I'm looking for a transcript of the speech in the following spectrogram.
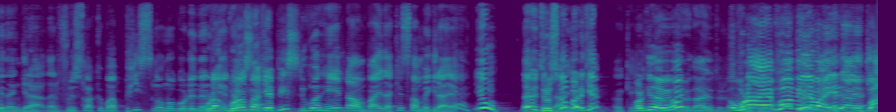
i den greia der, for du snakker bare piss nå. Nå går du en Hvordan- hvordan snakker jeg piss? Du går en helt annen vei. Det er ikke samme greie. Jo, det er utroskap, er det ikke? Okay. Var det ikke det vi var? Jo, det er utroskap. Hvordan er jeg på ville veier? er- Hva,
